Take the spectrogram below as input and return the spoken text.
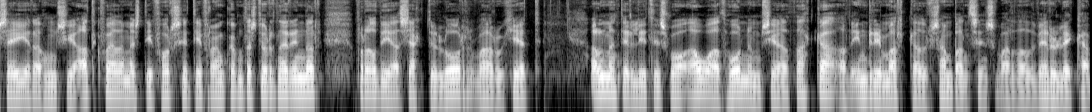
segir að hún sé atkvæðamest í fórseti framkvæmda stjórnarinnar frá því að Sjæktu Lór var úr hétt. Almennt er litið svo á að honum sé að þakka að innri markaður sambandsins varðað veruleika.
